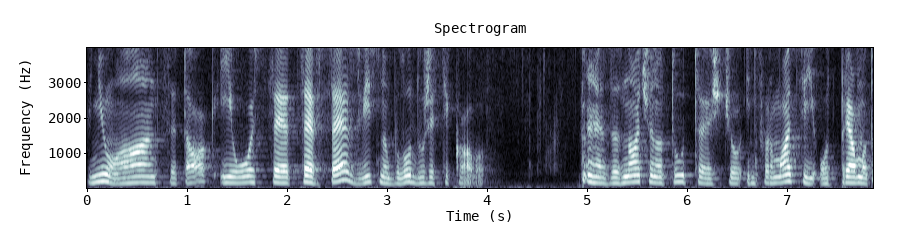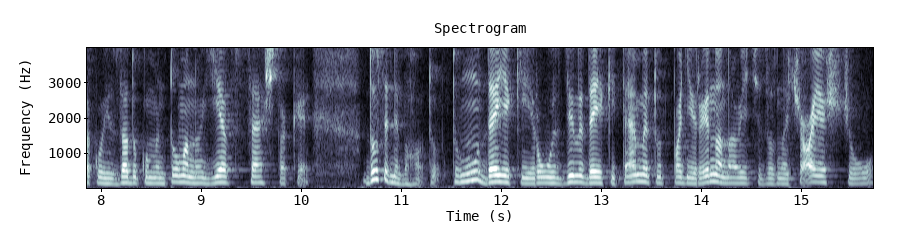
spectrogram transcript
нюанси, так і ось це, це все, звісно, було дуже цікаво. Е, Зазначено тут, е, що інформації, от прямо такої задокументованої, є все ж таки досить небагато. Тому деякі розділи, деякі теми тут пані Ірина навіть зазначає, що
